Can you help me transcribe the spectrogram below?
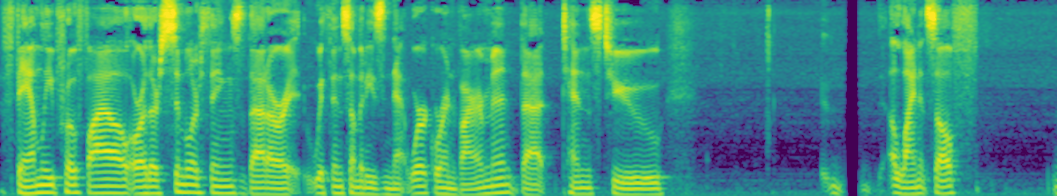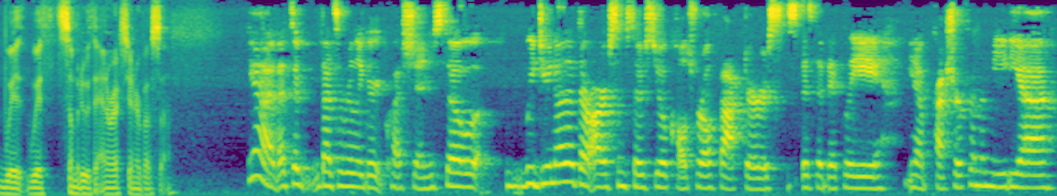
family profile, or are there similar things that are within somebody's network or environment that tends to align itself with with somebody with anorexia nervosa? Yeah, that's a that's a really great question. So we do know that there are some sociocultural factors, specifically, you know, pressure from the media,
